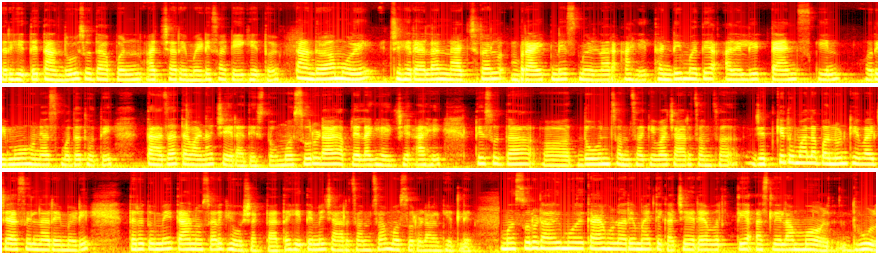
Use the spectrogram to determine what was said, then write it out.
तर इथे तांदूळसुद्धा आपण आजच्या रेमेडीसाठी घेतो आहे तांदळामुळे चेहऱ्याला नॅचरल ब्राईटनेस मिळणार आहे. थंडीमध्ये आलेली टॅन स्किन रिमूव्ह होण्यास मदत होते. ताजा तवाना चेहरा दिसतो. मसूर डाळ आपल्याला घ्यायची आहे. ते सुद्धा दोन चमचा किंवा चार चमचा जितके तुम्हाला बनवून ठेवायचे असेल ना रेमेडी तर तुम्ही त्यानुसार घेऊ शकता. आता इथे मी चार चमचा मसूर डाळ घेतले. मसूर डाळीमुळे काय होणार आहे माहिती आहे का? चेहऱ्यावरती असलेला मळ धूळ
